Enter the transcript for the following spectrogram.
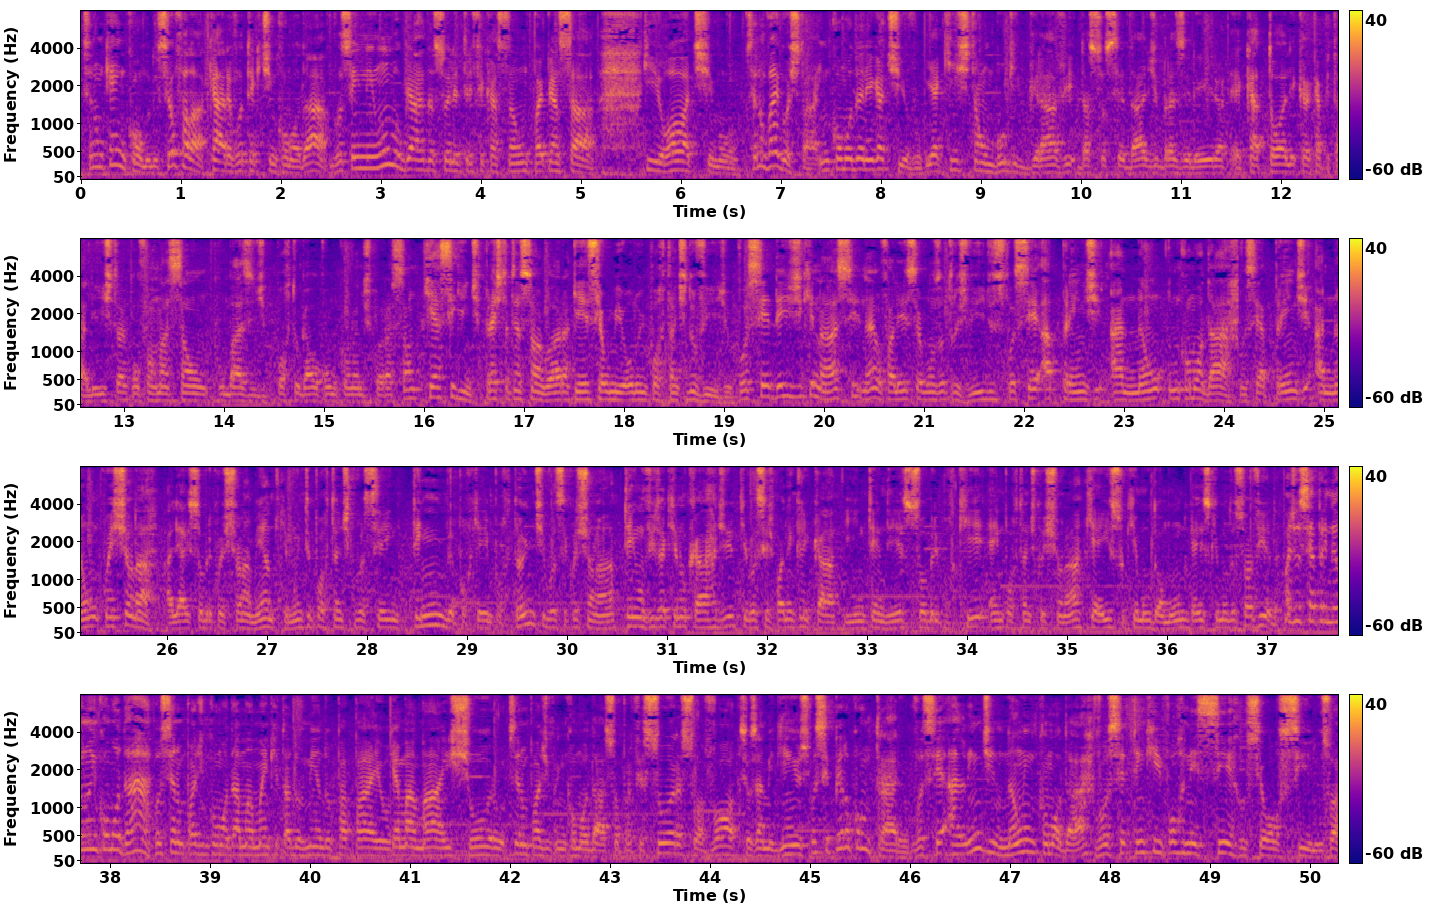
Você não quer incômodo. Se eu falar, cara, eu vou ter que te incomodar, você em nenhum lugar da sua eletrificação vai pensar, ah, que ótimo. Você não vai gostar. Incômodo é negativo. E aqui está um bug grave da sociedade brasileira é, católica, capitalista, com formação com base de Portugal como colônia de exploração, que é a seguinte, presta atenção agora, que esse é o miolo importante do vídeo. Você, desde que nasce, né, falei isso em alguns outros vídeos, você aprende a não incomodar, você aprende a não questionar. Aliás, sobre questionamento, que é muito importante que você entenda porque é importante você questionar. Tem um vídeo aqui no card que vocês podem clicar e entender sobre por que é importante questionar, que é isso que muda o mundo, que é isso que muda a sua vida. Mas você aprendeu a não incomodar. Você não pode incomodar a mamãe que tá dormindo, papai, ou quer mamar e choro. Você não pode incomodar a sua professora, sua avó, seus amiguinhos. Você, pelo contrário, você, além de não incomodar, você tem que fornecer o seu auxílio, sua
